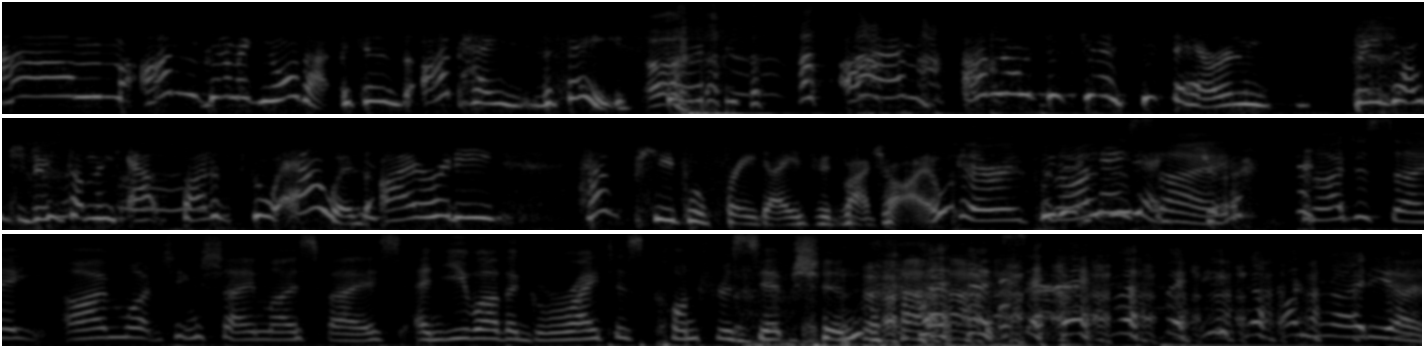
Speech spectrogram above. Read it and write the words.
um, I'm going to ignore that because I pay the fees. So I'm, I'm not just going to sit there and be told to do something outside of school hours. I already have pupil free days with my child. Kerry, can I just say, can I just say, I'm watching Shane Lowe's face, and you are the greatest contraception that has ever been on radio.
